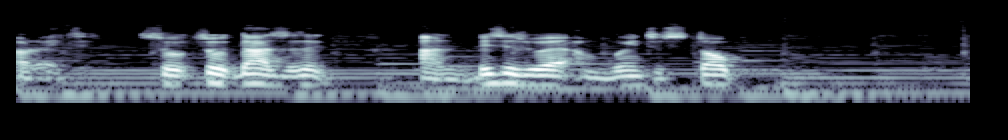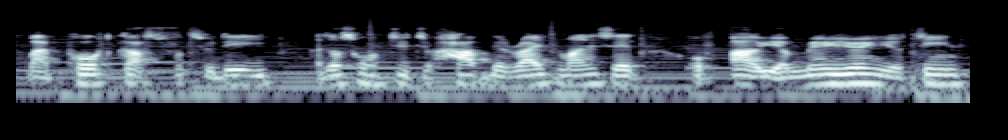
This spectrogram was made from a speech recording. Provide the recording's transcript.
all right so so that's it and this is where i'm going to stop my podcast for today. I just want you to have the right mindset of how you're measuring your thing.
